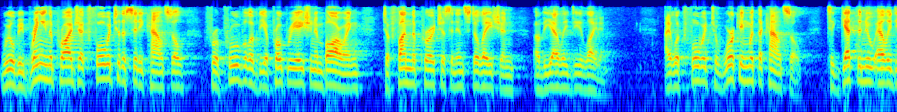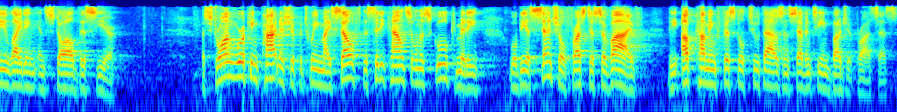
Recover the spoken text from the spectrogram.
we will be bringing the project forward to the City Council for approval of the appropriation and borrowing to fund the purchase and installation of the LED lighting. I look forward to working with the council to get the new LED lighting installed this year. A strong working partnership between myself, the City Council, and the School Committee will be essential for us to survive the upcoming fiscal 2017 budget process.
